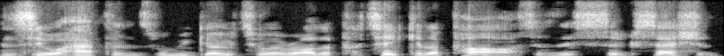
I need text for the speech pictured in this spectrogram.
and see what happens when we go to a rather particular part of this succession.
